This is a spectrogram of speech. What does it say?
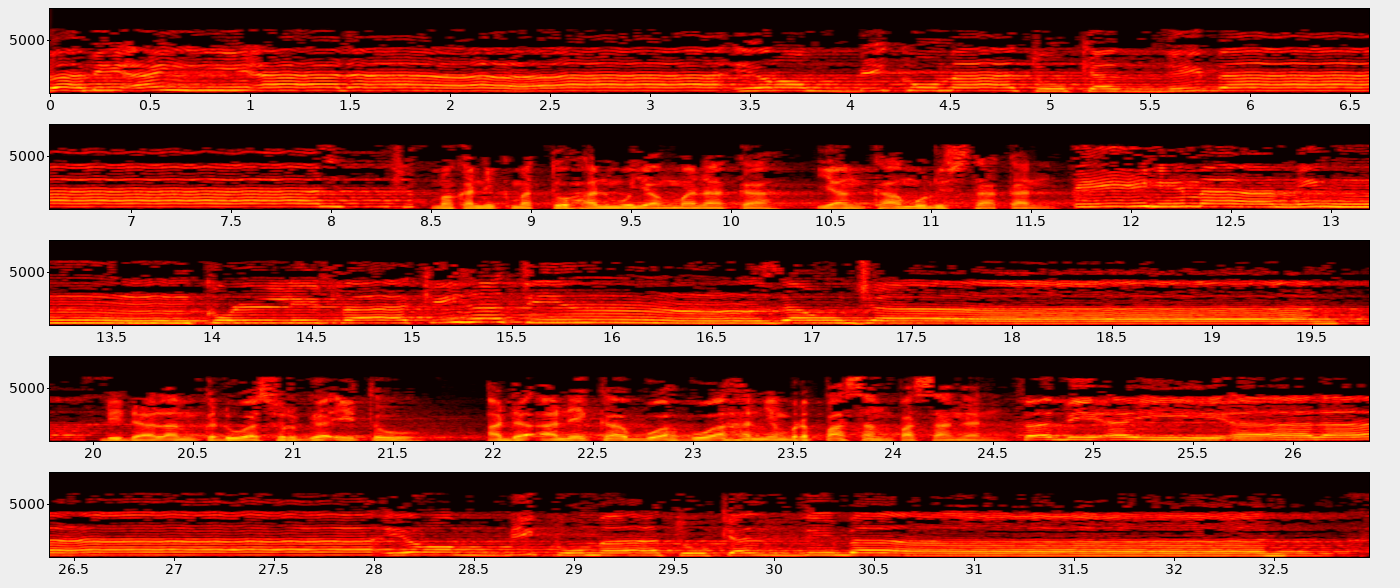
Maka nikmat Tuhanmu yang manakah yang kamu dustakan? فيهما من كل فاكهة زوجان Di dalam kedua surga itu ada aneka buah-buahan yang berpasang-pasangan. فبأي آلاء ربكما تكذبان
